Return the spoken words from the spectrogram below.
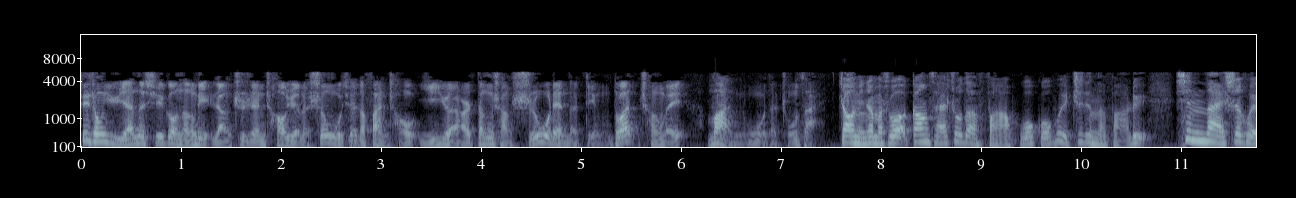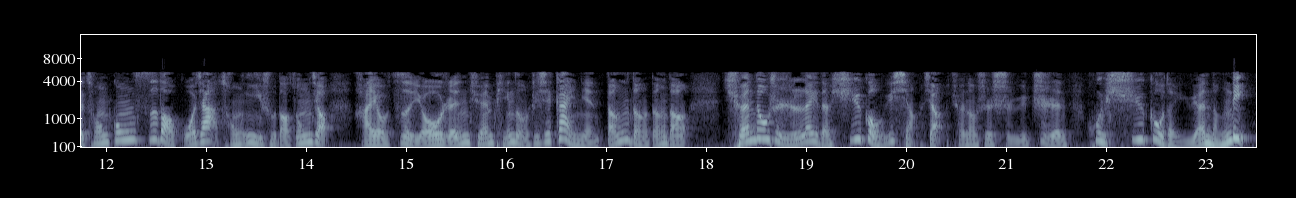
这种语言的虚构能力，让智人超越了生物学的范畴，一跃而登上食物链的顶端，成为万物的主宰。照你这么说，刚才说的法国国会制定的法律，现代社会从公司到国家，从艺术到宗教，还有自由、人权、平等这些概念等等等等，全都是人类的虚构与想象，全都是始于智人会虚构的语言能力。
